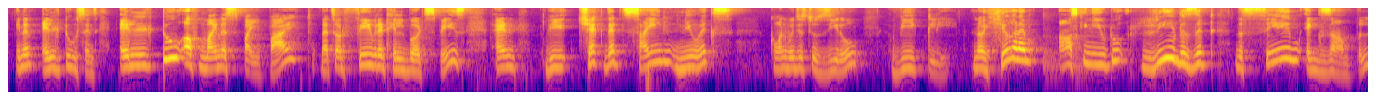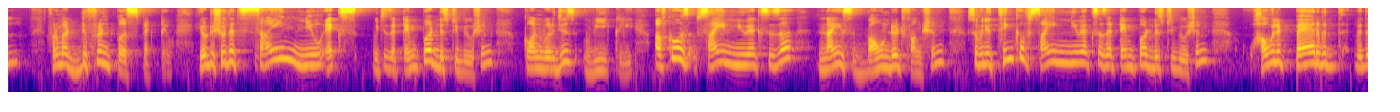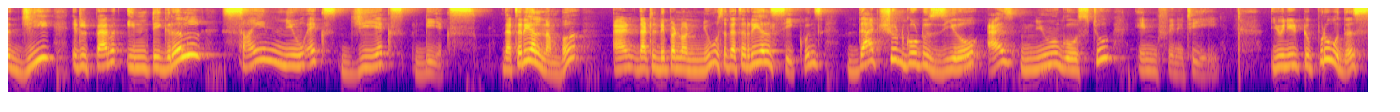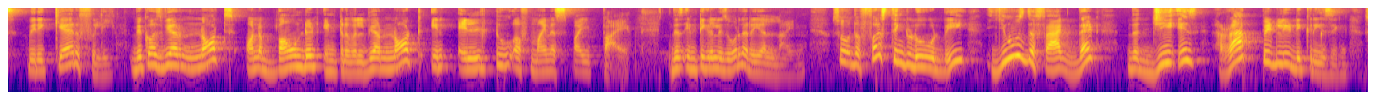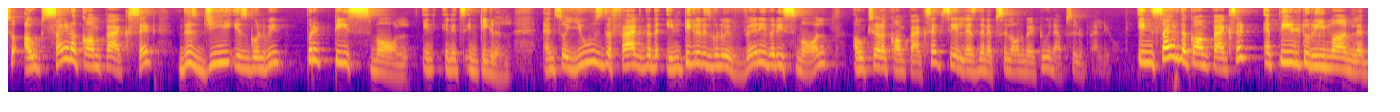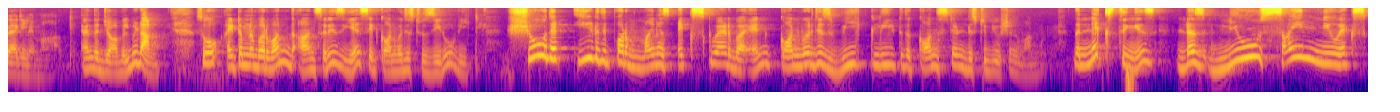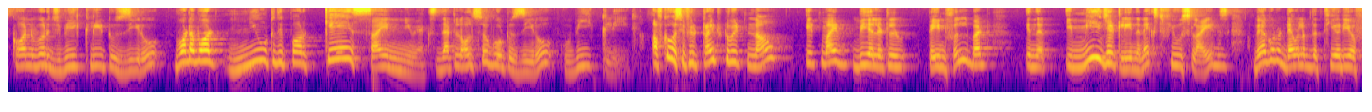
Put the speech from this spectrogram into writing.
in an L2 sense. L2 of minus pi pi, that's our favorite Hilbert space and we check that sine nu x converges to 0 weakly. Now here I am asking you to revisit the same example from a different perspective. You have to show that sine nu x which is a tempered distribution converges weakly. Of course sine nu x is a nice bounded function. So when you think of sine nu x as a tempered distribution, how will it pair with, with a g? It will pair with integral sine nu x gx dx. That's a real number and that will depend on nu. So that's a real sequence that should go to 0 as nu goes to infinity. You need to prove this very carefully because we are not on a bounded interval. We are not in L2 of minus pi pi. This integral is over the real line. So the first thing to do would be use the fact that the g is rapidly decreasing. So outside a compact set, this g is going to be pretty small in, in its integral. And so use the fact that the integral is going to be very, very small outside a compact set, say less than epsilon by 2 in absolute value. Inside the compact set, appeal to Riemann-Lebesgue lemma and the job will be done. So item number one, the answer is yes, it converges to 0 weakly. Show that e to the power minus x squared by n converges weakly to the constant distribution 1. The next thing is, does nu sine nu x converge weakly to 0? What about nu to the power k sine nu x? That will also go to 0 weakly. Of course, if you try to do it now, it might be a little painful, but in the immediately in the next few slides, we are going to develop the theory of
